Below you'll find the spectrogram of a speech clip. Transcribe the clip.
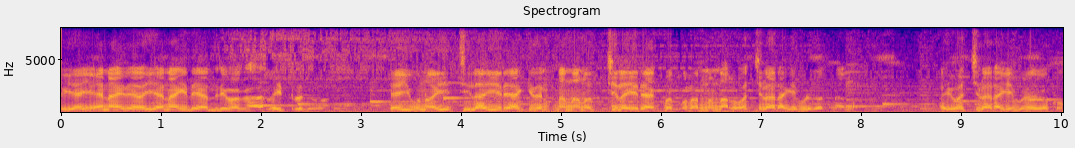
ಏ, ಏನಾಗಿದೆ ಏನಾಗಿದೆ ಅಂದ್ರೆ ಇವಾಗ ರೈತರದು, ಏ, ಇವನು ಐದು ಚೀಲ ಹೀರೆ ಹಾಕಿದಾನೆ ನಾನು ನಾನು ಹತ್ತು ಚೀಲ ಹೀರೆ ಹಾಕ್ಬೇಕು ನಾನು ನಲ್ವತ್ತು ಚೀಲ ರಾಗಿ ಬಿಡ್ಬೇಕು ನಾನು. ಐವತ್ತು ಚೀಲ ರಾಗಿ ಬೆಳಿಬೇಕು.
